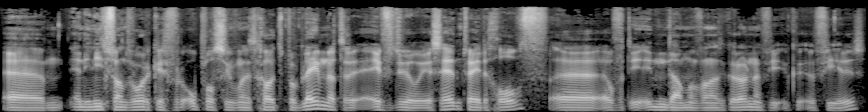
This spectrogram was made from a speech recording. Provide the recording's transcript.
ehm, en die niet verantwoordelijk is voor de oplossing van het grote probleem dat er eventueel is, een tweede golf, over het indammen van het coronavirus.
